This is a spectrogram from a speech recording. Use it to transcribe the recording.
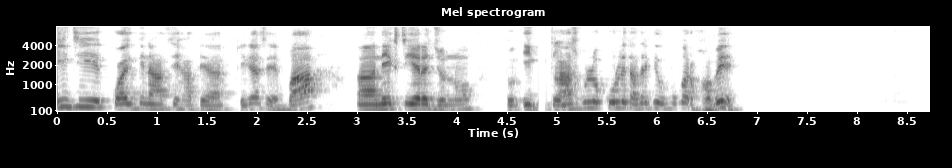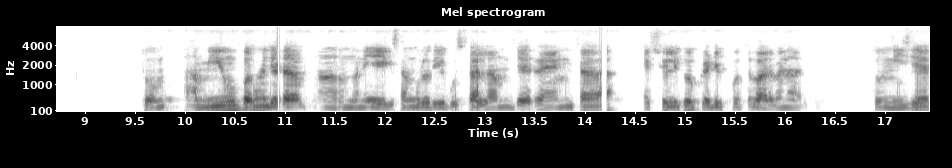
এই যে কয়েকদিন আছে হাতে আর, ঠিক আছে? বা নেক্সট ইয়ারের জন্য, তো এই ক্লাসগুলো করলে তাদেরকে উপকার হবে? তো আমিও প্রথমে যেটা মানে এই এক্সামগুলো দিয়ে বুঝতে পারলাম যে র্যাঙ্কটা অ্যাকচুয়ালি কেউ প্রেডিক্ট করতে পারবে না আর কি। তো নিজের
